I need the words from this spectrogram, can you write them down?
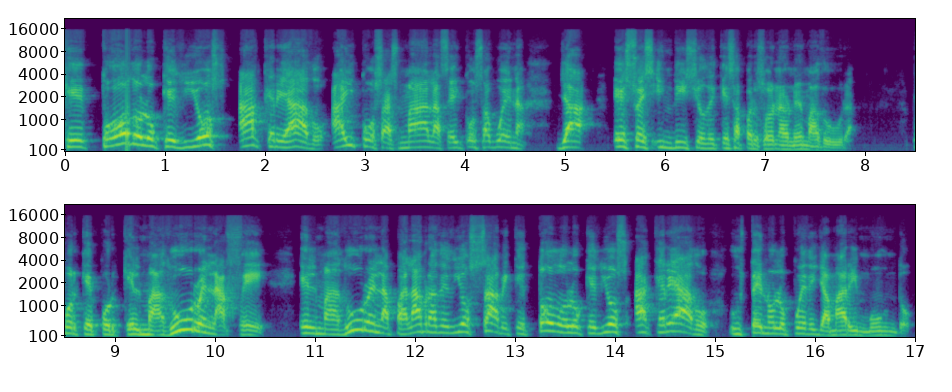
que todo lo que Dios ha creado, hay cosas malas, hay cosas buenas, ya eso es indicio de que esa persona no es madura. ¿Por qué? Porque el maduro en la fe, el maduro en la palabra de Dios sabe que todo lo que Dios ha creado, usted no lo puede llamar inmundo.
